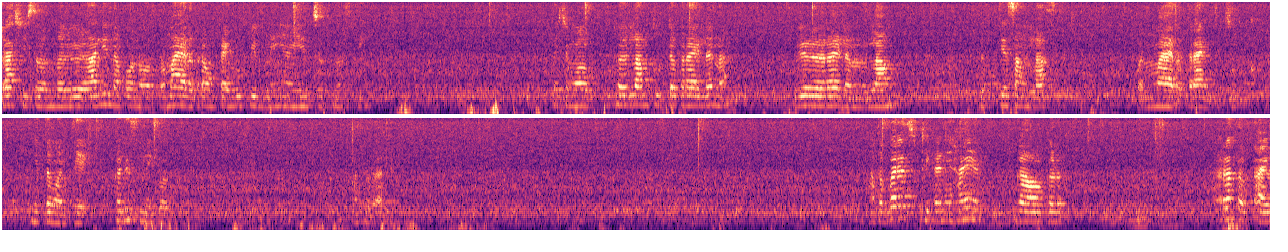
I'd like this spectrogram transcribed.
राशी अशी समजा वेळ आली ना कोणावर तर माहेरात राहून काही उपयोग नाही आणि इज्जत नसते. त्याच्यामुळं कुठं लांब तुटक राहिलं ना वेळ राहिला ना लांब तर ते चांगलं असतं. पण माहेरात राहायची चूक. मी तर म्हणते कधीच नाही करत असं झालं आता बऱ्याच ठिकाणी आहेत गावाकडं. राहतात आई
